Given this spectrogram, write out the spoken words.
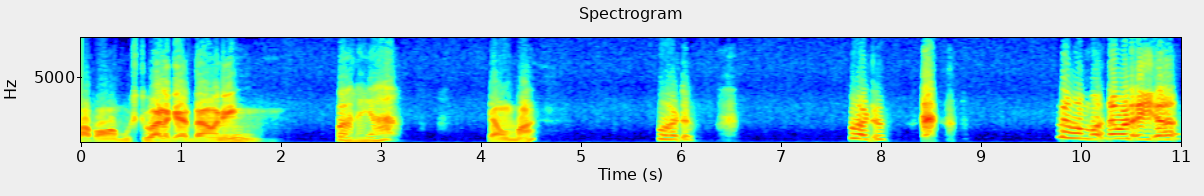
పాపం ఆ ముష్టి వాళ్ళకి వేద్దామని. బాలయ్య. ఏమమ్మా? వాడు వాడు నా మనవడయ్యా.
